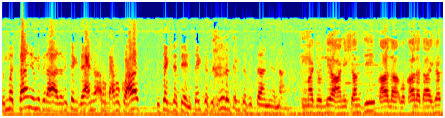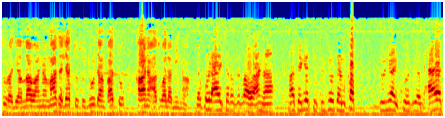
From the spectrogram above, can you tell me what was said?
ثم الثانية مثل هذا في سجدة يعني أربع ركعات في سجدتين سجدة في الأولى سجدة في الثانية نعم. ثم جلي عن الشمس قال وقالت عائشة رضي الله عنها ما سجدت سجودا قط؟ كان أطول منها. تقول عائشة رضي الله عنها ما سجدت سجودا قط في الدنيا حياتي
